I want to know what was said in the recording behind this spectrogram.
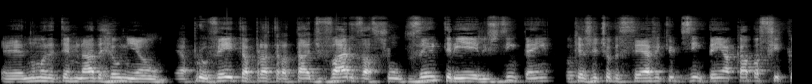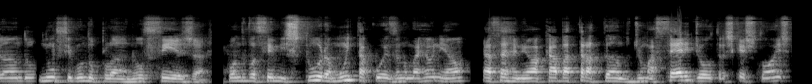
é, numa determinada reunião, é, aproveita para tratar de vários assuntos, entre eles desempenho, o que a gente observa é que o desempenho acaba ficando num segundo plano, ou seja, quando você mistura muita coisa numa reunião, essa reunião acaba tratando de uma série de outras questões,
